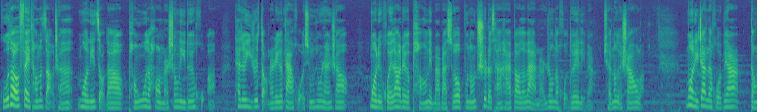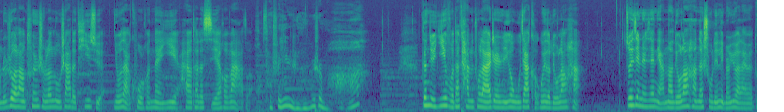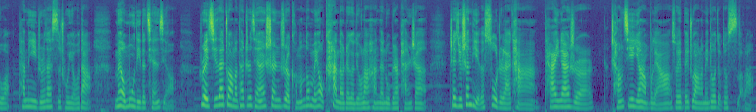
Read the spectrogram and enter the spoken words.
骨头沸腾的早晨，莫里走到棚屋的后面，生了一堆火，他就一直等着这个大火熊熊燃烧。莫里回到这个棚里边，把所有不能吃的残骸抱到外面，扔到火堆里边，全都给烧了。莫里站在火边，等着热浪吞噬了露莎的 T 恤、牛仔裤和内衣，还有她的鞋和袜子。我操，是一人是吗？啊！根据衣服，他看得出来这是一个无家可归的流浪汉。最近这些年呢，流浪汉在树林里边越来越多，他们一直在四处游荡，没有目的的前行。瑞奇在撞到他之前，甚至可能都没有看到这个流浪汉在路边蹒跚。这具身体的素质来看啊，他应该是长期营养不良，所以被撞了没多久就死了。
